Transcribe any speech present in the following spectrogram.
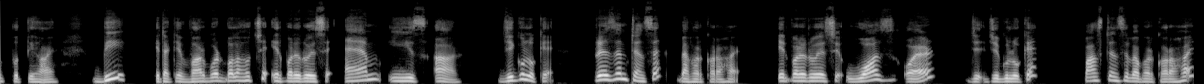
উৎপত্তি হয়। বি এটাকে ভার্ব ওয়ার্ড বলা হচ্ছে, এরপরে রয়েছে এম ইজ আর যেগুলোকে প্রেজেন্ট টেন্সে ব্যবহার করা হয়। এরপরে রয়েছে ওয়াজ ওয়ার যেগুলোকে পাস্ট টেন্সে ব্যবহার করা হয়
